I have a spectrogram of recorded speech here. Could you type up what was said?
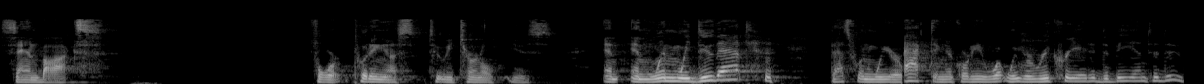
sandbox for putting us to eternal use. And, and when we do that, that's when we are acting according to what we were recreated to be and to do.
